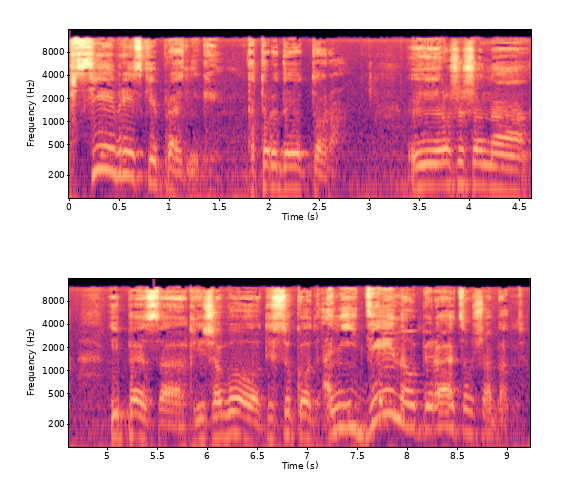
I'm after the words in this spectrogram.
все еврейские праздники, которые дает Тора, и Рошашана, и Песах, и Шавот, и Сукот, они идейно упираются в Шаббат –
